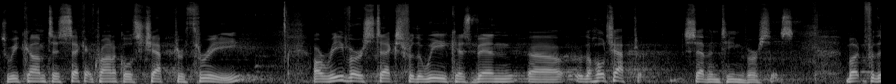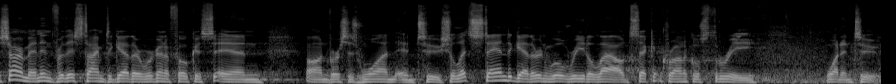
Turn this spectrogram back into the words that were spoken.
So we come to Second Chronicles chapter 3. Our reverse text for the week has been uh, the whole chapter, 17 verses. But for the sermon and for this time together, we're going to focus in on verses 1 and 2. So let's stand together and we'll read aloud Second Chronicles 3 1 and 2.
